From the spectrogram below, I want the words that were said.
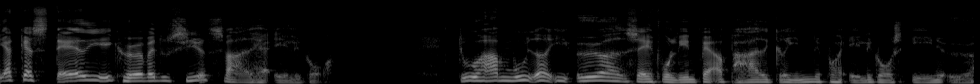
Jeg kan stadig ikke høre, hvad du siger, svarede herr Ellegård. Du har mudder i øret, sagde fru Lindberg og pegede grinende på Ellegårds ene øre.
